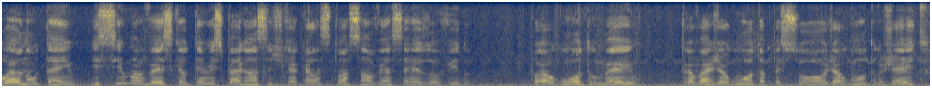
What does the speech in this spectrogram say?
ou eu não tenho. E se uma vez que eu tenho esperança de que aquela situação venha a ser resolvida por algum outro meio, através de alguma outra pessoa, de algum outro jeito,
